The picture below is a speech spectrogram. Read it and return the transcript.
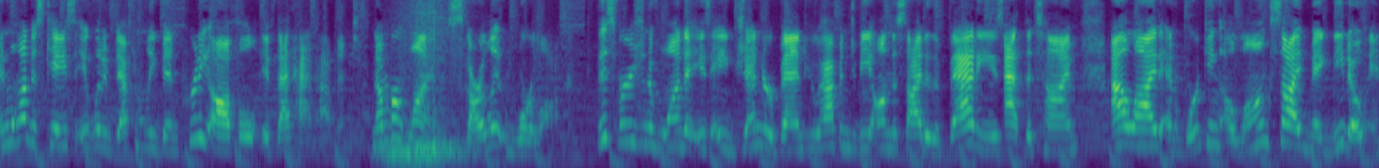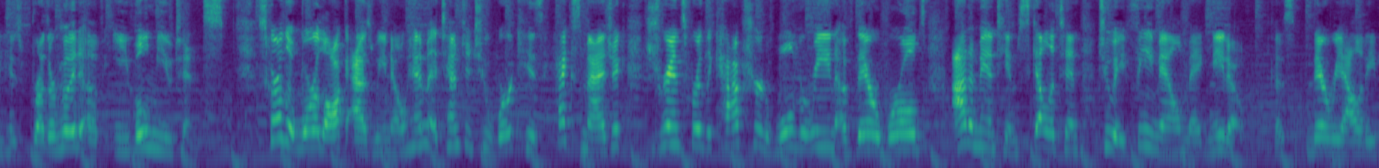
In Wanda's case, it would have definitely been pretty awful if that had happened. Number 1. Scarlet Warlock. This version of Wanda is a gender bend who happened to be on the side of the baddies at the time, allied and working alongside Magneto and his Brotherhood of Evil Mutants. Scarlet Warlock, as we know him, attempted to work his hex magic to transfer the captured Wolverine of their world's adamantium skeleton to a female Magneto because their reality,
